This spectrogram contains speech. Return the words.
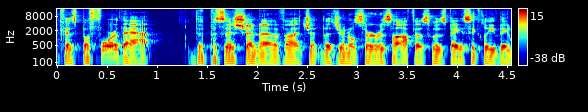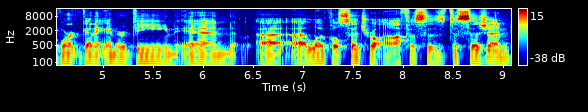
because before that, the position of uh, the General Service Office was basically they weren't going to intervene in uh, a local central office's decision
